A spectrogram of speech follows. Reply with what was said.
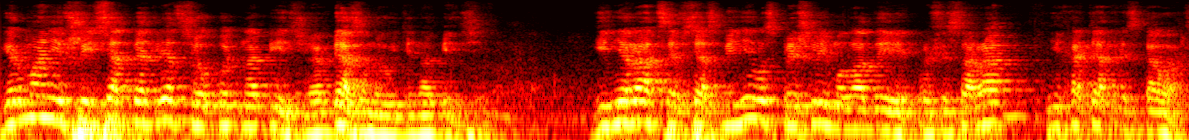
В Германии в 65 лет все уходит на пенсию, обязаны уйти на пенсию. Генерация вся сменилась, пришли молодые профессора, не хотят рисковать.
